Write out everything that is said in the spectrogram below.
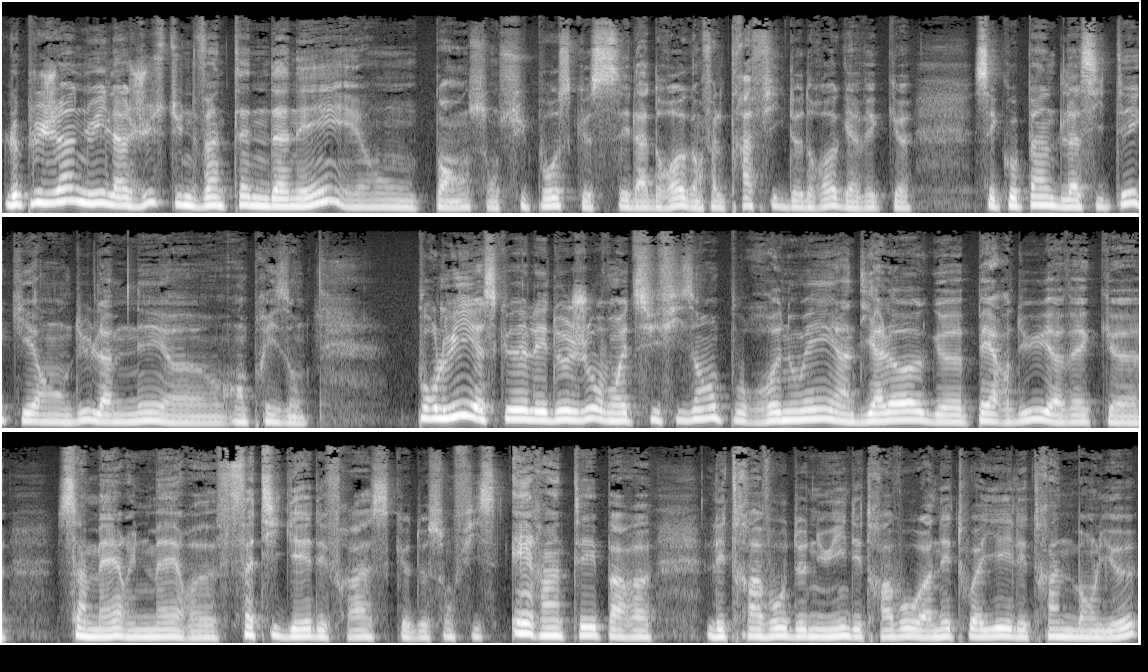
Le plus jeune, lui, il a juste une vingtaine d'années et on pense, on suppose que c'est la drogue, enfin le trafic de drogue avec euh, ses copains de la cité qui ont dû l'amener euh, en prison. Pour lui, est-ce que les deux jours vont être suffisants pour renouer un dialogue euh, perdu avec sa mère, une mère fatiguée des frasques de son fils, éreintée par les travaux de nuit, des travaux à nettoyer les trains de banlieue?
